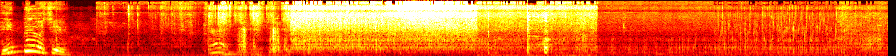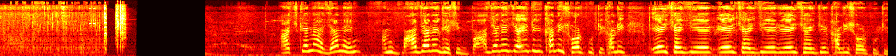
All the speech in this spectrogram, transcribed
হিব্বি হয়েছে হ্যাঁ আজকে না জানেন, আমি বাজারে গেছি। বাজারে যাই দেখি খালি সরপুটি, খালি এই সাইজের এই সাইজের এই সাইজের খালি সরপুটি।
